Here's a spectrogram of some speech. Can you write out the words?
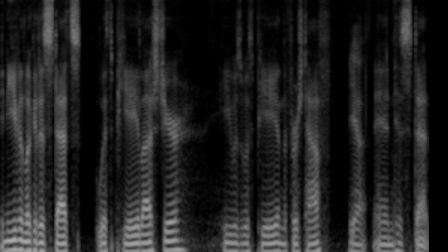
And you even look at his stats with PA last year. He was with PA in the first half, yeah. and his stat,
